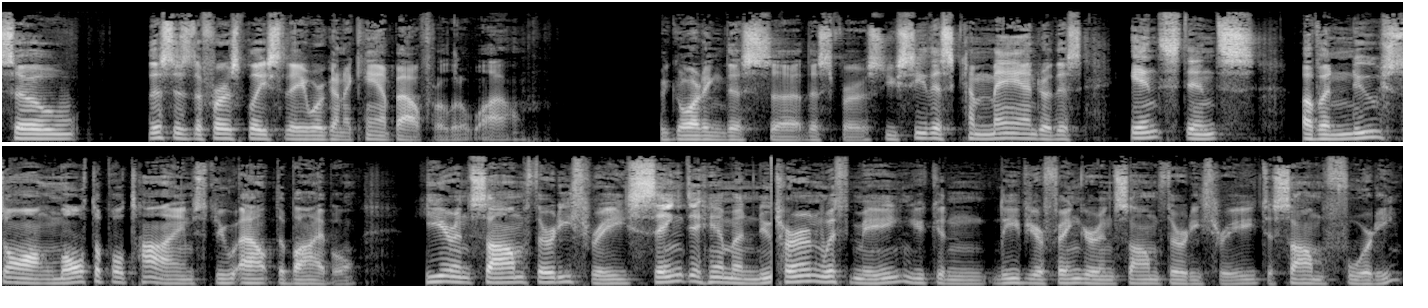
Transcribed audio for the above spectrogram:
So, this is the first place today we're going to camp out for a little while regarding this, uh, this verse. You see this command or this instance of a new song multiple times throughout the Bible. Here in Psalm 33, sing to him a new. Turn with me. You can leave your finger in Psalm 33 to Psalm 40.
